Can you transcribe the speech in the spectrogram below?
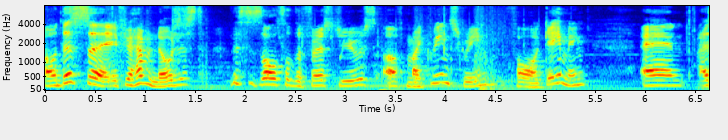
Oh, this, uh, if you haven't noticed, this is also the first use of my green screen for gaming, and I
